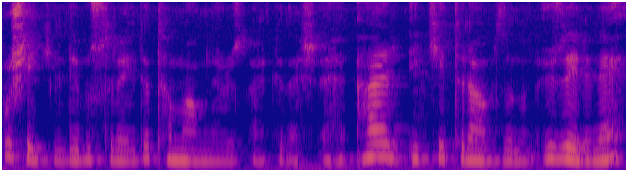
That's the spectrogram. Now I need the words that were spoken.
bu şekilde bu sırayı da tamamlıyoruz arkadaşlar. Her iki trabzanın üzerine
